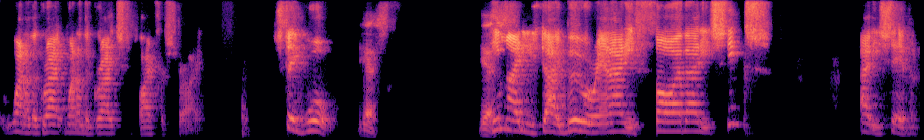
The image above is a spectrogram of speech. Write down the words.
one of the great, one of the greats to play for Australia. Steve Waugh. Yes. Yes. He made his debut around 85, 86, 87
